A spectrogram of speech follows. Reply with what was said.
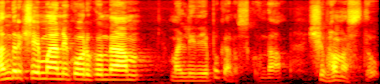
అందరి క్షేమాన్ని కోరుకుందాం. మళ్ళీ రేపు కలుసుకుందాం. శుభమస్తు.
